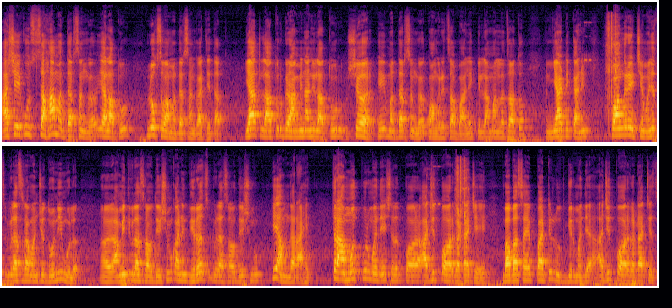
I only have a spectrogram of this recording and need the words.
असे एकूण सहा मतदारसंघ या लातूर लोकसभा मतदारसंघात येतात. यात लातूर ग्रामीण आणि लातूर शहर हे मतदारसंघ काँग्रेसचा बालेकिल्ला मानला जातो. आणि या ठिकाणी काँग्रेसचे म्हणजेच विलासरावांचे दोन्ही मुलं अमित विलासराव देशमुख आणि धीरज विलासराव देशमुख हे आमदार आहेत. तर अहमदपूरमध्ये शरद पवार अजित पवार गटाचे बाबासाहेब पाटील उदगीरमध्ये अजित पवार गटाचेच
